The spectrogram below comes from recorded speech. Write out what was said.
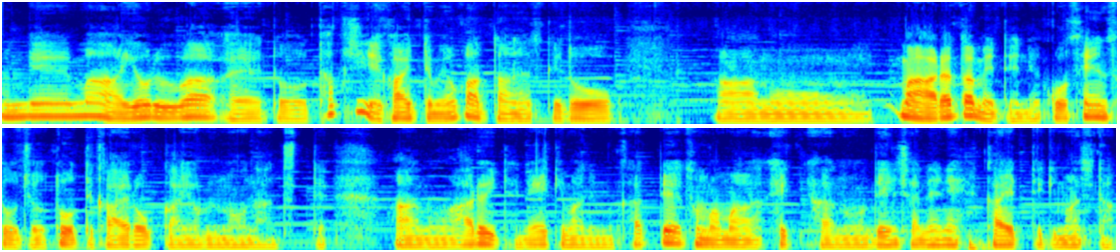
で、まあ夜は、えっ、ー、と、タクシーで帰ってもよかったんですけど、あの、まあ改めてね、こう浅草寺を通って帰ろうか、夜の、なんつって、あの、歩いてね、駅まで向かって、そのまま、えあの、電車でね、帰ってきました。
